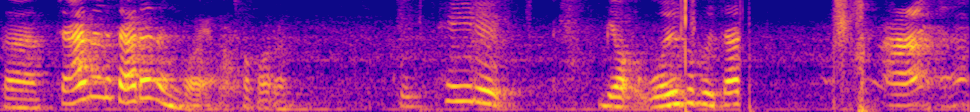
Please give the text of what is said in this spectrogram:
그러니까 자르, 자르는 거예요, 저거를. 그 테일을 몇 월급을 자 아,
